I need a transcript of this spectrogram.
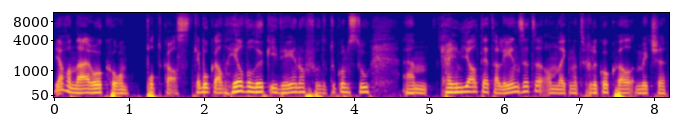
ja, vandaar ook gewoon podcast. Ik heb ook al heel veel leuke ideeën nog voor de toekomst toe. Um, ik ga hier niet altijd alleen zitten, omdat ik natuurlijk ook wel een beetje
